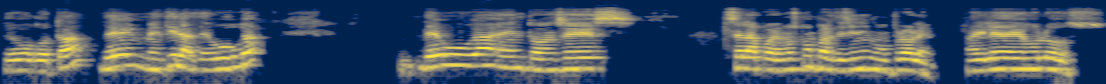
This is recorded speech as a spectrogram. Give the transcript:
De Bogotá, de mentiras, de Buga. De Buga, entonces se la podemos compartir sin ningún problema. Ahí le dejo los,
